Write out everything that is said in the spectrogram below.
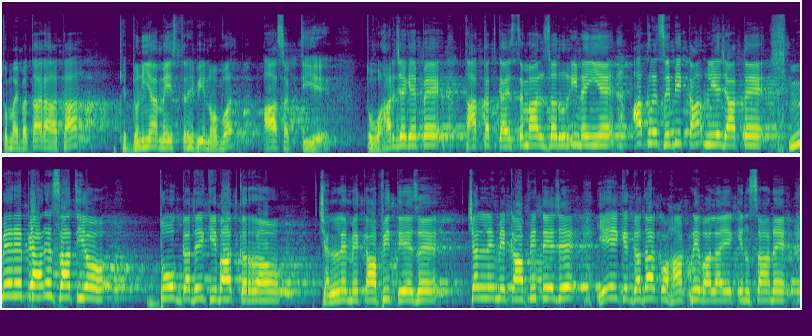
तो मैं बता रहा था कि दुनिया में इस तरह भी नौबत आ सकती है। तो हर जगह पे ताकत का इस्तेमाल ज़रूरी नहीं है। अक्ल से भी काम लिए जाते हैं। मेरे प्यारे साथियों दो गधे की बात कर रहा हूँ। चलने में काफ़ी तेज़ है, चलने में काफ़ी तेज है। एक गधा को हाँकने वाला एक इंसान है,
